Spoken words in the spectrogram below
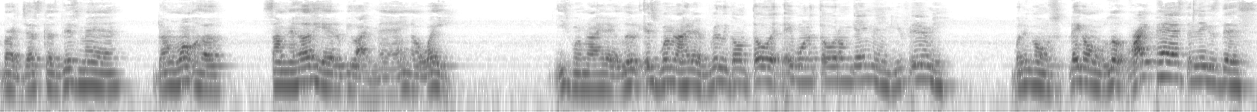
bro, just because this man don't want her, something in her head will be like, man, ain't no way. These women out here that it's women out here that really gonna throw it. They want to throw it on gay men. You feel me? But they gonna they gonna look right past the niggas that's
